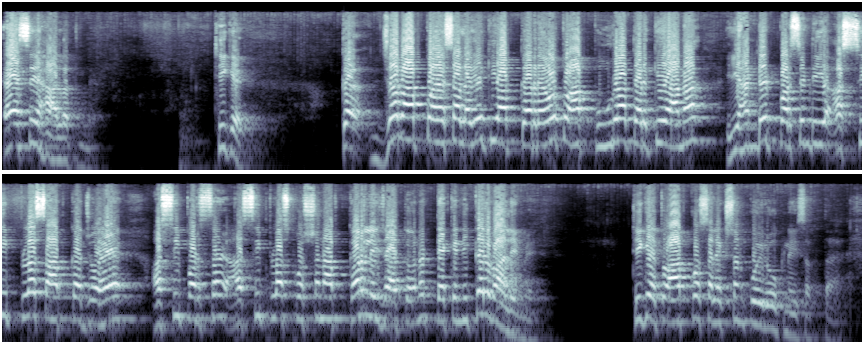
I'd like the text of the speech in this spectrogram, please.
ऐसे हालत में। ठीक है? जब आपको ऐसा लगे कि आप कर रहे हो तो आप पूरा करके आना, ये 100 परसेंट ये 80 प्लस आपका जो है 80 परसेंट अस्सी प्लस क्वेश्चन आप कर ले जाते हो ना टेक्निकल वाले में। ठीक है? तो आपको सिलेक्शन कोई रोक नहीं सकता है।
